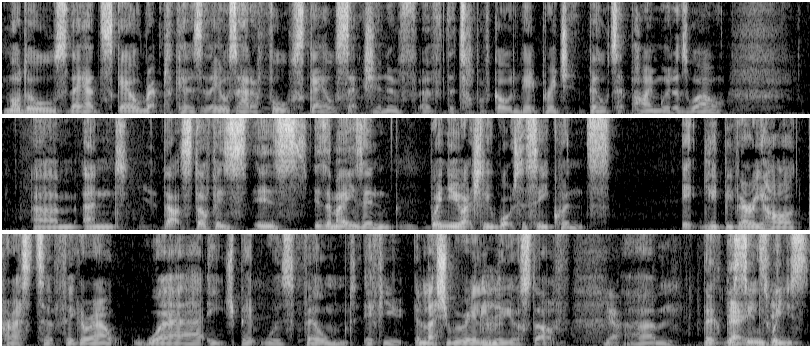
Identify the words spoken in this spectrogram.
models, they had scale replicas, they also had a full scale section of, of the top of Golden Gate Bridge built at Pinewood as well. Um, and that stuff is is is amazing. When you actually watch the sequence, it you'd be very hard pressed to figure out where each bit was filmed if you unless you really Mhm. knew your stuff. Yeah. Um, the the Yeah, scenes where it- you s-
